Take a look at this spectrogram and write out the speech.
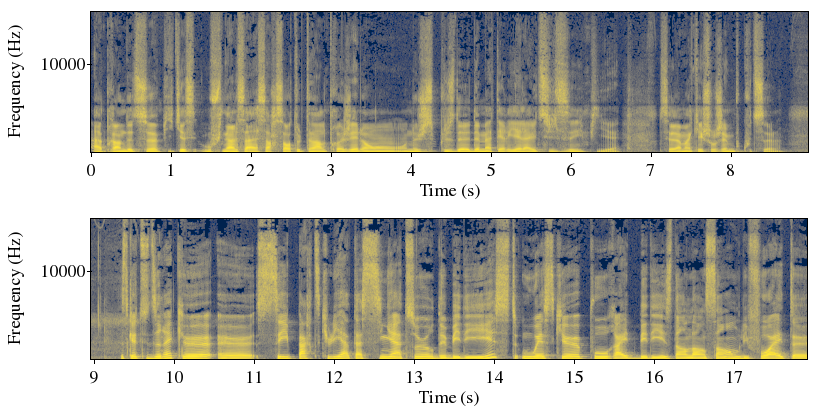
apprendre de ça, puis au final, ça, ressort tout le temps dans le projet. Là. On, a juste plus de, matériel à utiliser, puis euh, c'est vraiment quelque chose que j'aime beaucoup de ça. Est-ce que tu dirais que euh, c'est particulier à ta signature de BDiste ou est-ce que pour être BDiste dans l'ensemble, il faut être euh,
